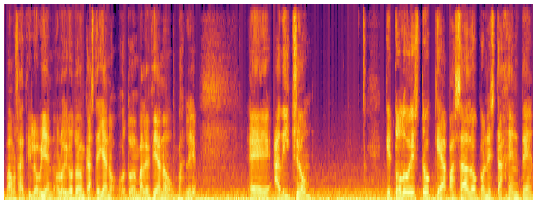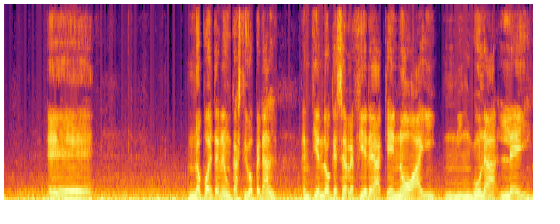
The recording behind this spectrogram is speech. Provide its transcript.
vamos a decirlo bien, o lo digo todo en castellano o todo en valenciano, ¿vale? Eh, ha dicho que todo esto que ha pasado con esta gente eh, no puede tener un castigo penal. Entiendo que se refiere a que no hay ninguna ley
